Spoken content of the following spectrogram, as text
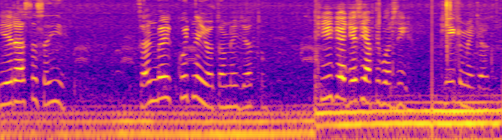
ये रास्ता सही है। साइम भाई कुछ नहीं होता मैं जाता हूँ। ठीक है जैसे आपकी मर्ज़ी। ठीक है मैं जाता हूँ।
